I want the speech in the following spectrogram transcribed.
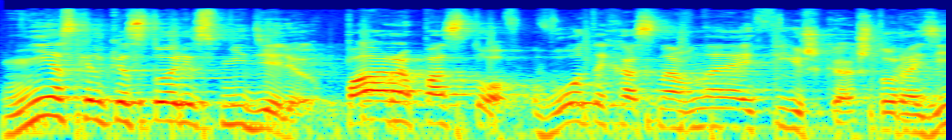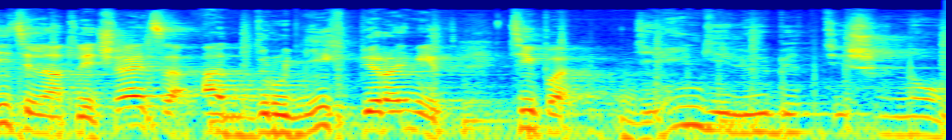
Несколько сториз в неделю, пара постов. Вот их основная фишка, что разительно отличается от других пирамид. Типа «деньги любят тишину».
